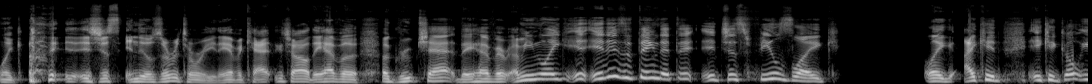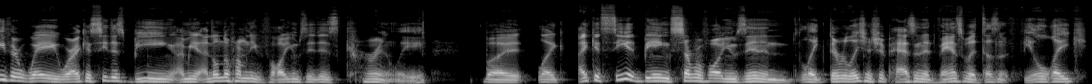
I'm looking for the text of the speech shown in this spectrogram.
Like it's just in the observatory. They have a cat child. They have a, a group chat. They have. every- I mean, like it, it is a thing that it, it just feels like. Like I could, it could go either way. Where I could see this being. I mean, I don't know how many volumes it is currently, but like I could see it being several volumes in, and like their relationship hasn't advanced, but it doesn't feel like,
